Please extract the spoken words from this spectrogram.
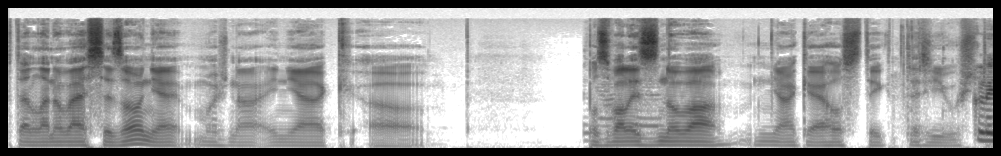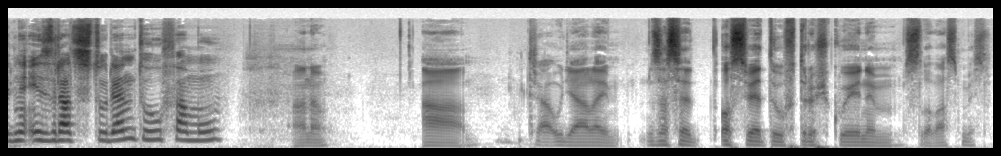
v téhle nové sezóně možná i nějak uh, pozvali znova nějaké hosty, kteří už... Klidně i z rad studentů FAMu. Ano. A třeba udělali zase osvětu v trošku jiném slova smyslu.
